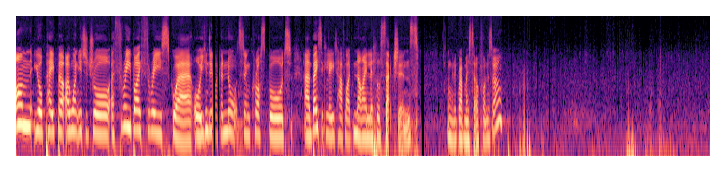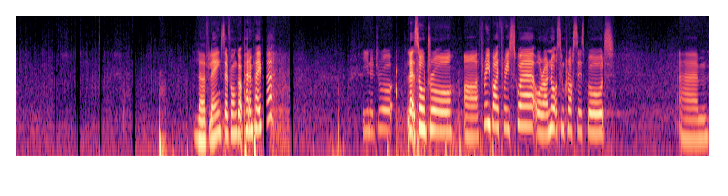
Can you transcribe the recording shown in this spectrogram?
on your paper, I want you to draw a three by three square, or you can do like a noughts and crossboard, uh, basically to have like nine little sections. I'm going to grab myself one as well. Lovely. Has everyone got pen and paper? You know, draw. Let's all draw our three by three square or our noughts and crosses board. Um,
